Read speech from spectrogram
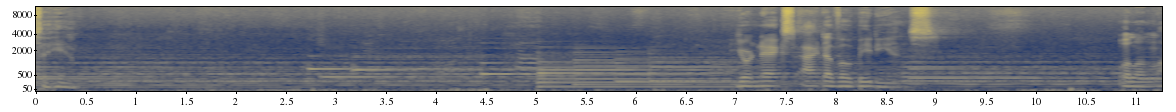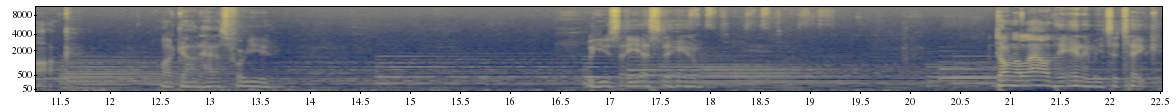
to Him? Your next act of obedience will unlock what God has for you. Will you say yes to Him? Don't allow the enemy to take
